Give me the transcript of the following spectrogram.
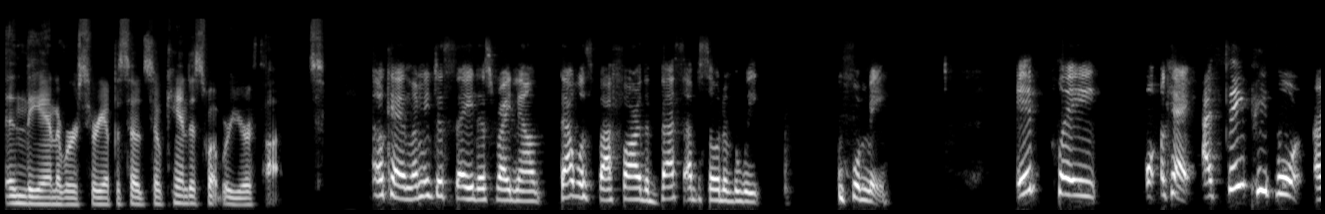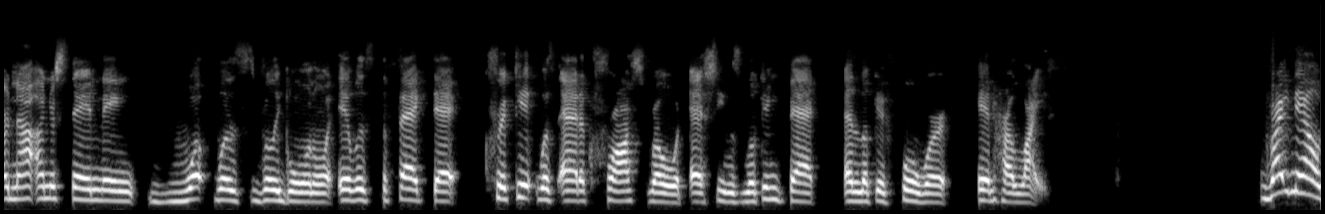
in the anniversary episode. So, Candice, what were your thoughts? Okay, let me just say this right now. That was by far the best episode of the week for me. It played okay, I think people are not understanding what was really going on. It was the fact that Cricket was at a crossroad as she was looking back and looking forward in her life. Right now,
